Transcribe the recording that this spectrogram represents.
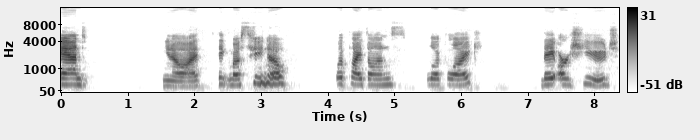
And, you know, I think most of you know what pythons look like. They are huge.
